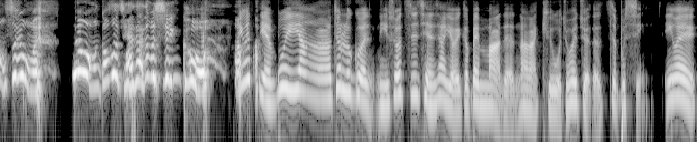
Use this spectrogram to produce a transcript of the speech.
众，所以我们，所以我们工作起来才那么辛苦。因为点不一样啊。就如果你说之前像有一个被骂的娜娜 Q，我就会觉得这不行，因为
